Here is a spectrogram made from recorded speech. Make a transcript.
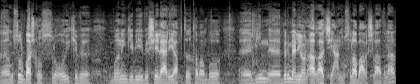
مسؤول باش konsolosluğu ki bunun gibi bir şeyler yaptı. Tamam bu 1 milyon ağaç yani musula bağışladılar.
